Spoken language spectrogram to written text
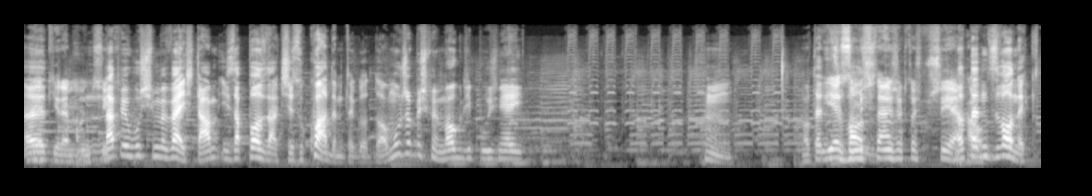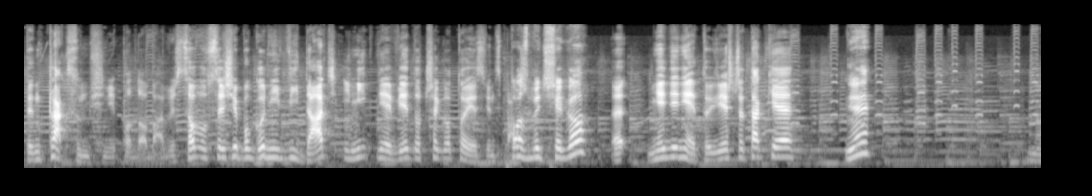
E, jaki remoncik? Najpierw musimy wejść tam i zapoznać się z układem tego domu, żebyśmy mogli później. Hmm. No ten Jezu, dzwon... myślałem, że ktoś No przyjechał. ten dzwonek, ten klakson mi się nie podoba, wiesz co? Bo w sensie, bo go nie widać i nikt nie wie do czego to jest, więc patrz. Pozbyć się go? E, nie, nie, nie, to jeszcze takie. Nie? No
